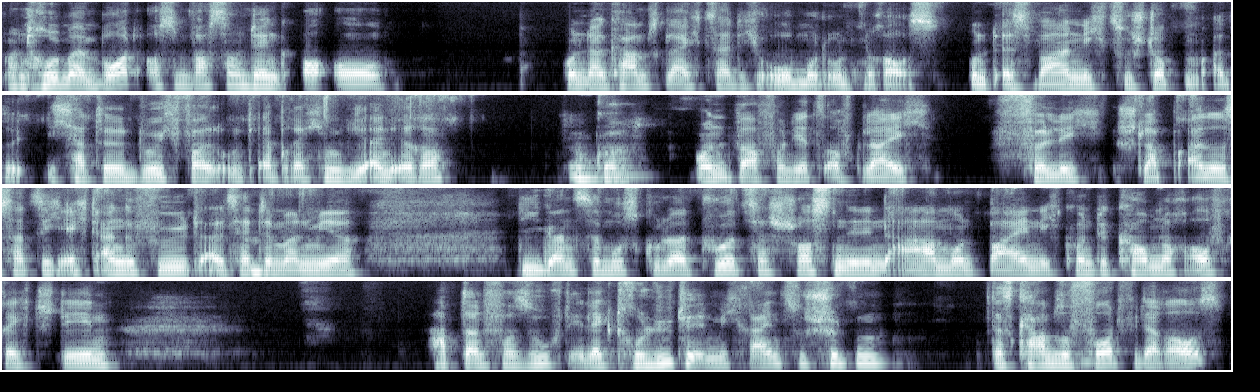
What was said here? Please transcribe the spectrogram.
Und hol mein Board aus dem Wasser und denk, oh oh, und dann kam es gleichzeitig oben und unten raus. Und es war nicht zu stoppen. Also ich hatte Durchfall und Erbrechen wie ein Irrer. Oh Gott. Und war von jetzt auf gleich völlig schlapp. Also es hat sich echt angefühlt, als hätte man mir die ganze Muskulatur zerschossen in den Armen und Beinen. Ich konnte kaum noch aufrecht stehen. Hab dann versucht, Elektrolyte in mich reinzuschütten. Das kam sofort wieder raus.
